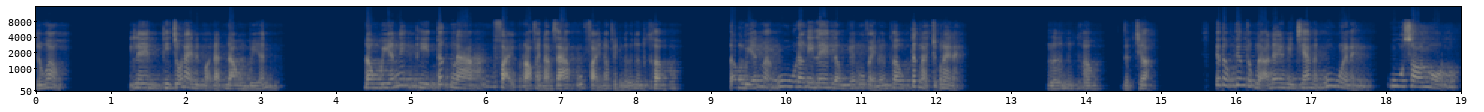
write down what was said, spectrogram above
Đúng không? Đi lên thì chỗ này được gọi là đồng biến. Đồng biến ấy, thì tức là u phẩy của nó phải làm sao? U phẩy nó phải lớn hơn không? Đồng biến mà u đang đi lên đồng biến u phẩy lớn hơn không? Tức là chỗ này này. Lớn hơn không? Được chưa? Tiếp tục tiếp tục là ở đây mình xem là u này này. U soi một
